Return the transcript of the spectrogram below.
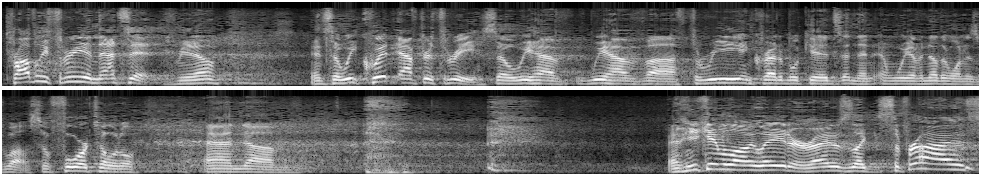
probably three, and that's it, you know? And so we quit after three. So we have, we have uh, three incredible kids, and then and we have another one as well. So four total. And, um, and he came along later, right? It was like, surprise.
